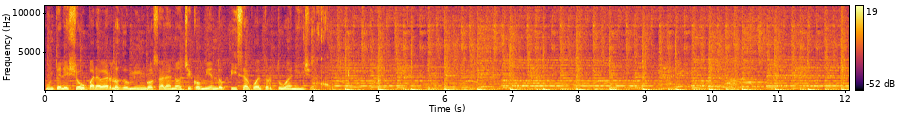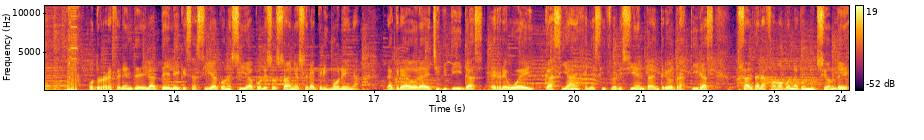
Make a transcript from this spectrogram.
Un teleshow para ver los domingos a la noche comiendo pizza cual tortuga ninja. Otro referente de la tele que se hacía conocida por esos años era Cris Morena, la creadora de Chiquititas, R-Way, Casi Ángeles y Floricienta, entre otras tiras, salta a la fama con la conducción de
